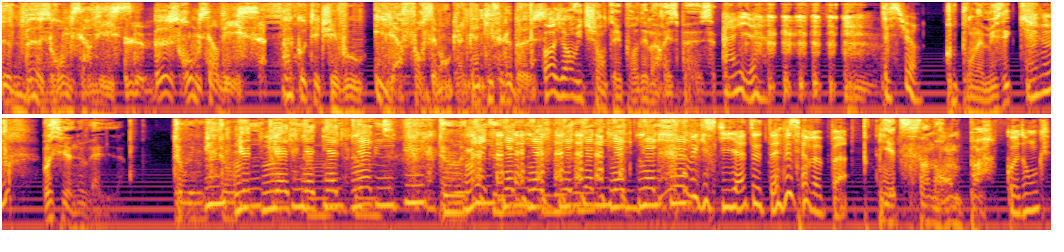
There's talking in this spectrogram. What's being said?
Le Buzz Room Service. Le Buzz Room Service. À côté de chez vous, il y a forcément quelqu'un qui fait le buzz. Oh, j'ai envie de chanter pour démarrer ce buzz. Aïe. C'est sûr. Coupons la musique. Mhm. Voici la nouvelle. Mais qu'est-ce qu'il y a, Totem Ça va pas. Niet, ça ne rentre pas. Quoi donc?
